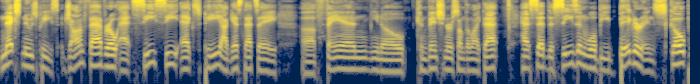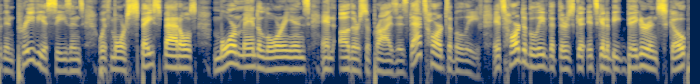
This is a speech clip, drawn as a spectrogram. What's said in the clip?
Next news piece Jon Favreau at CCXP, I guess that's a uh, fan, you know, convention or something like that, has said the season will be bigger in scope than previous seasons with more space battles, more Mandalorians, and other surprises. That's hard to believe. It's hard to believe that there's it's going to be bigger in scope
